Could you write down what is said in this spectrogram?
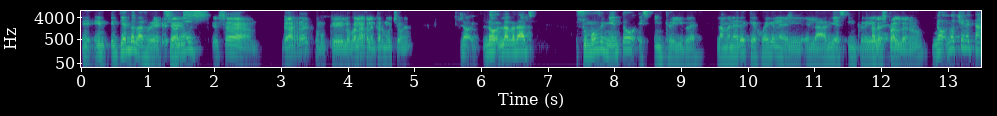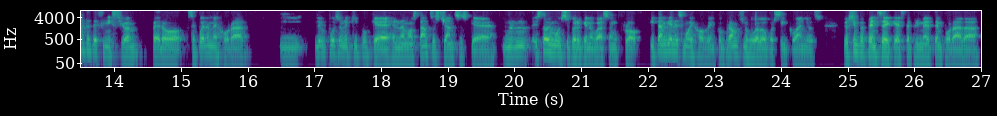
Entiendo las reacciones. esa garra como que lo van a calentar mucho, ¿eh? No, no, la verdad, su movimiento es increíble. La manera que juega en el, el, área es increíble. A la espalda, ¿no? No, no tiene tanta definición, pero se puede mejorar. Y Liverpool es un equipo que generamos tantas chances que estoy muy seguro que no va a ser un flop. Y también es muy joven. Compramos un jugador por cinco años. Yo siempre pensé que esta primera temporada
